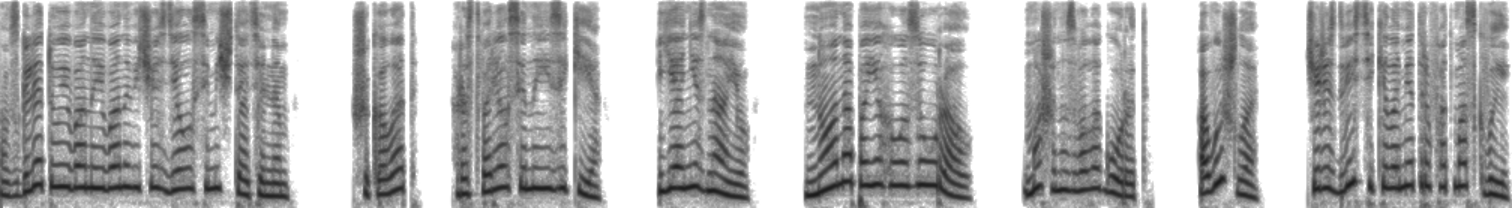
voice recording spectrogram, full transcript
Взгляд у Ивана Ивановича сделался мечтательным. Шоколад растворялся на языке. Я не знаю. Но она поехала за Урал. Маша назвала город. А вышла через 200 километров от Москвы,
